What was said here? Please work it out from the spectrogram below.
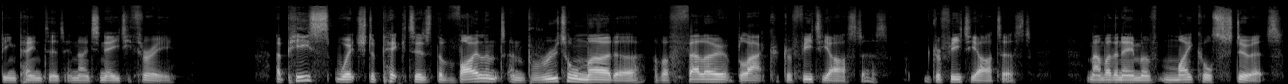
being painted in 1983 a piece which depicted the violent and brutal murder of a fellow black graffiti artist, graffiti artist, a man by the name of Michael Stewart,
